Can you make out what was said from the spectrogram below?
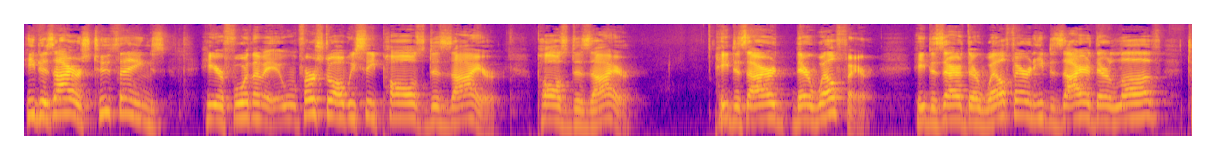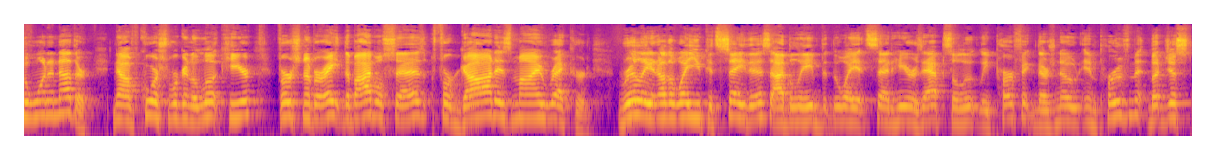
He desires two things here for them. First of all, we see Paul's desire. Paul's desire. He desired their welfare. He desired their welfare and he desired their love to one another. Now, of course, we're going to look here. Verse number eight, the Bible says, For God is my record. Really, another way you could say this, I believe that the way it's said here is absolutely perfect. There's no improvement, but just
